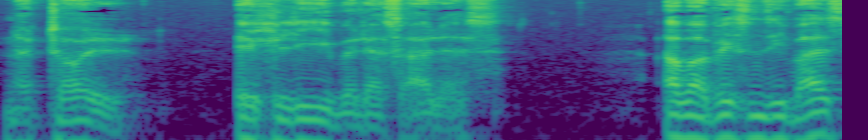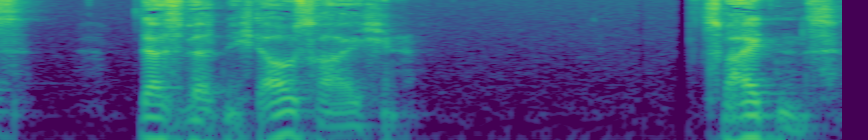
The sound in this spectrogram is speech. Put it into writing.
Na toll, ich liebe das alles. Aber wissen Sie was? Das wird nicht ausreichen. Zweitens.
